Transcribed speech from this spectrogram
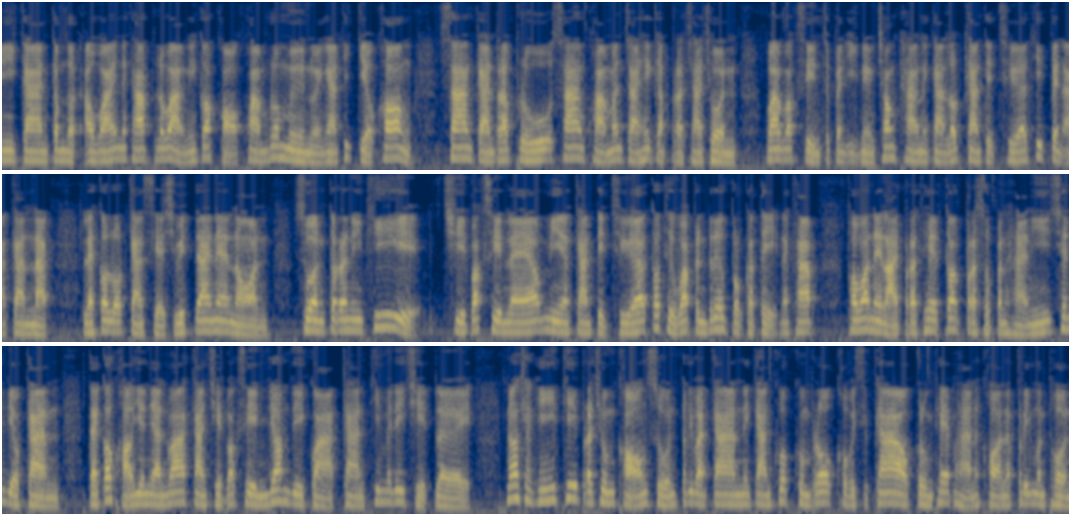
มีการกำหนดเอาไว้นะครับ ระหว่างนี้ก็ขอความร่วมมือหน่วยงานที่เกี่ยวข้อง สร้างการรับรู้สร้างความมั่นใจให้กับประชาชน ว่าวัคซีนจะเป็นอีกหนึ่งช่องทางในการลดการติดเชื้อที่เป็นอาการหนัก และก็ลดการเสียชีวิตได้แน่นอน ส่วนกรณีที่ฉีดวัคซีนแล้วมีอาการติดเชื้อก็ถือว่าเป็นเรื่องปกตินะครับเพราะว่าในหลายประเทศก็ประสบปัญหานี้เช่นเดียวกัน แต่ก็ขอยืนยันว่าการฉีดวัคซีนย่อมดีกว่าการที่ไม่ได้ฉีดเลย นอกจากนี้ที่ประชุมของศูนย์ปฏิบัติการในการควบคุมโรคโควิด -19 กรุงเทพมหานครและปริมณฑล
